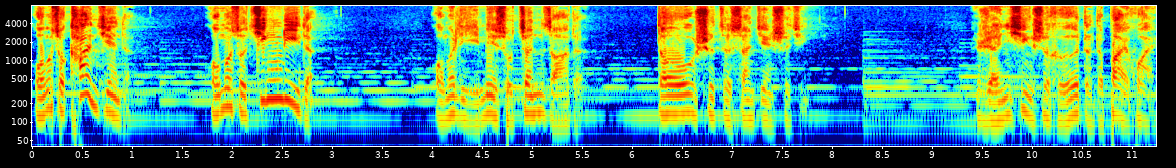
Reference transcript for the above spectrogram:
我们所看见的，我们所经历的，我们里面所挣扎的，都是这三件事情。人性是何等的败坏，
